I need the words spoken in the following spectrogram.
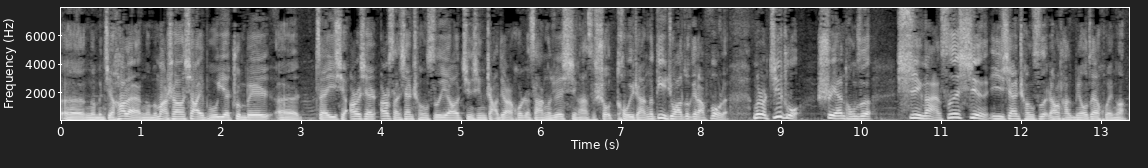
呃，我们接下来我们马上下一步也准备，呃，在一些二线、二三线城市也要进行扎点或者啥，我觉得西安是首头一站，我第一句话就给他否了，我说记住，史岩同志。西安是新一线城市，然后他没有再回我。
